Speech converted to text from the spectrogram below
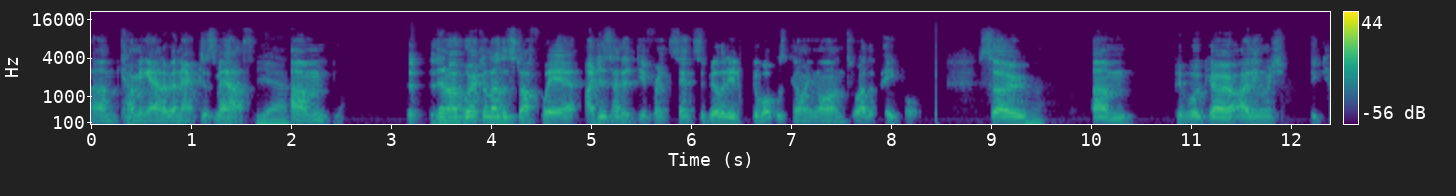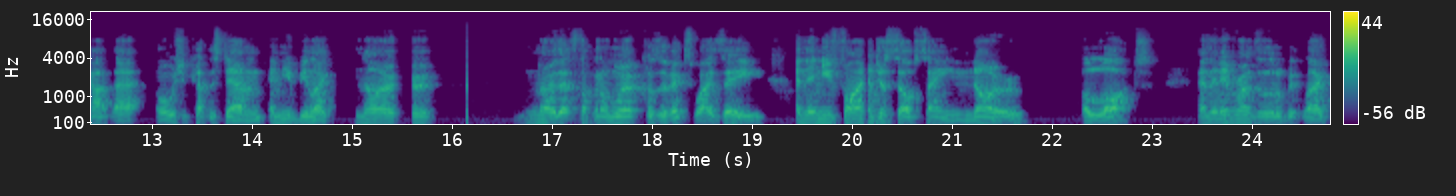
um, coming out of an actor's mouth. Yeah. Um, but then I've worked on other stuff where I just had a different sensibility to what was going on to other people. So hmm. um, people would go, I think we should cut that or we should cut this down. And you'd be like, no, no, that's not going to work because of X, Y, Z. And then you find yourself saying no a lot. And then everyone's a little bit like,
